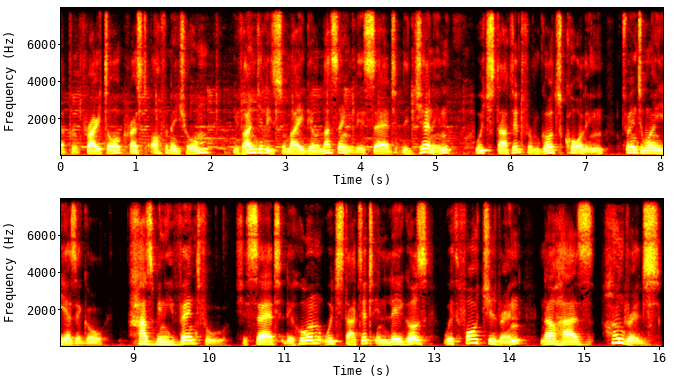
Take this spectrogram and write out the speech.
The proprietor, Christ Orphanage Home, Evangelist Solaide Olasende said the journey, which started from God's calling 21 years ago, has been eventful. She said the home, which started in Lagos with four children, now has hundreds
